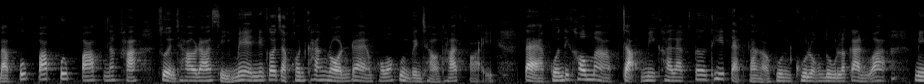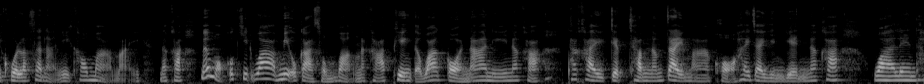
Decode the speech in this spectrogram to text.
แบบปุ๊บปั๊บปุ๊บปั๊บนะคะ ส่วนชาวราศีเมษนี่ก็จะค่อนข้างร้อนแรง เพราะว่าคุณเป็นชาวธาตุไฟ แต่คนที่เข้ามาจะมีคาแรคเตอร์ที่แตกต่างกับคุณคุณลองดูแล้วกันว่า มีคนลักษณะนี้เข้ามาไหมนะคะแม่หมอก็คิดว่ามีโอกาสสมหวังนะคะ เพียงแต่ว่าก่อนหน้านี้นะคะ ถ้าใครเจ็บช้ำน้ำใจมาขอให้ใจเย็นๆนะคะวาเลนไท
